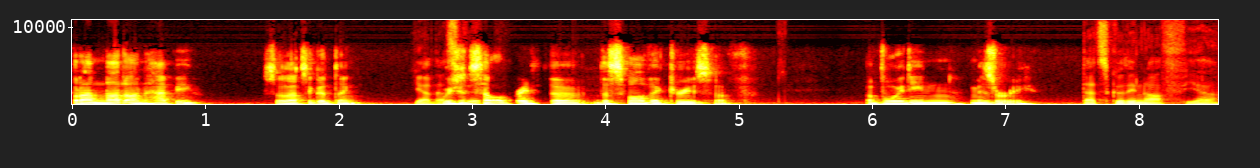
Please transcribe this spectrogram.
but I'm not unhappy, so that's a good thing. Yeah, that's we should good. celebrate the the small victories of avoiding misery. That's good enough. Yeah,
